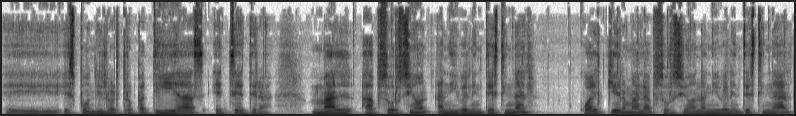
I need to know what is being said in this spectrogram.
eh, espondiloartropatías, etcétera. Malabsorción a nivel intestinal. Cualquier malabsorción a nivel intestinal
